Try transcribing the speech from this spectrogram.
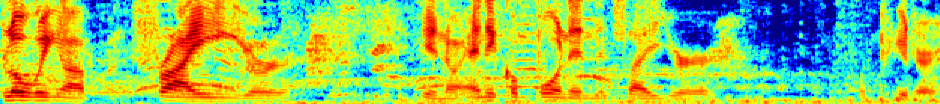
blowing up and frying your you know any component inside your computer.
